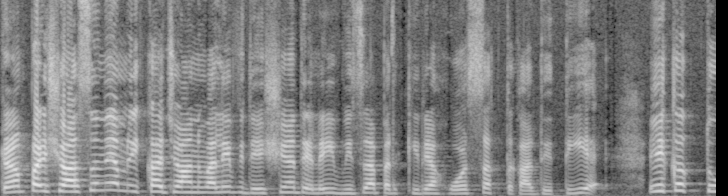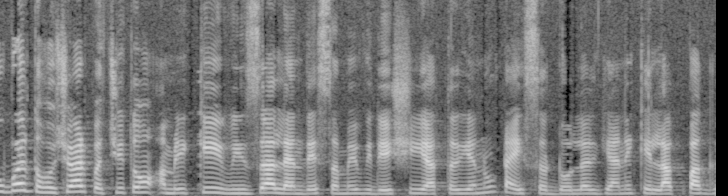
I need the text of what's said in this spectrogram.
ਟਰੰਪ ਪ੍ਰਸ਼ਾਸਨ ਨੇ ਅਮਰੀਕਾ ਜਾਣ ਵਾਲੇ ਵਿਦੇਸ਼ੀਆਂ ਦੇ ਲਈ ਵੀਜ਼ਾ ਪ੍ਰਕਿਰਿਆ ਹੋਰ ਸਖਤ ਕਰ ਦਿੱਤੀ ਹੈ। 1 ਅਕਤੂਬਰ 2025 ਤੋਂ ਅਮਰੀਕੀ ਵੀਜ਼ਾ ਲੈਂਦੇ ਸਮੇਂ ਵਿਦੇਸ਼ੀ ਯਾਤਰੀਆਂ ਨੂੰ 250 ਡਾਲਰ, ਯਾਨੀ ਕਿ ਲਗਭਗ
